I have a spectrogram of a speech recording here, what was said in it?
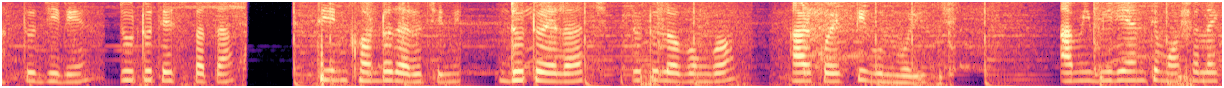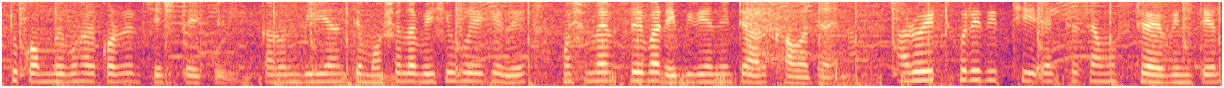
আস্ত জিরে, দুটো তেজপাতা, তিন খণ্ড দারুচিনি, দুটো এলাচ, দুটো লবঙ্গ আর কয়েকটি গোলমরিচ আমি বিরিয়ানিতে মশলা একটু কম ব্যবহার করার চেষ্টাই করি। কারণ বিরিয়ানিতে মশলা বেশি হয়ে গেলে মশলার ফ্লেভারে বিরিয়ানিটা আর খাওয়া যায় না। আরও এড করে দিচ্ছি এক চা চামচ সয়াবিন তেল।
